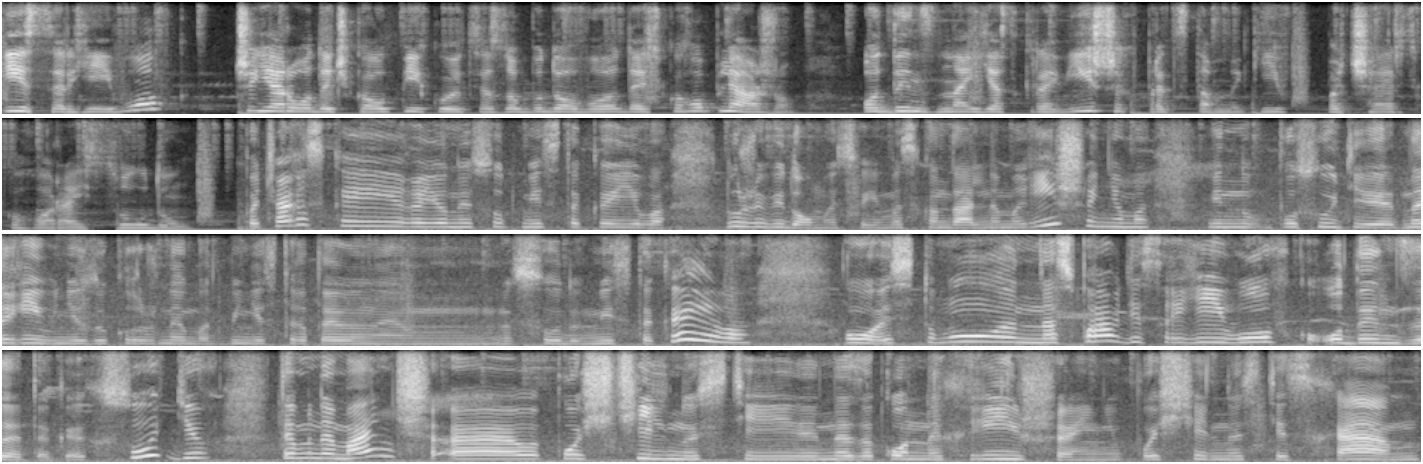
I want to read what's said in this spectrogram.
І Сергій Вовк, чия родичка опікується забудовою одеського пляжу, один з найяскравіших представників Печерського райсуду. Печерський районний суд міста Києва дуже відомий своїми скандальними рішеннями. Він по суті на рівні з окружним адміністративним судом міста Києва. Ось тому насправді Сергій Вовк один з таких суддів. Тим не менш, е, по щільності незаконних рішень, по щільності схем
